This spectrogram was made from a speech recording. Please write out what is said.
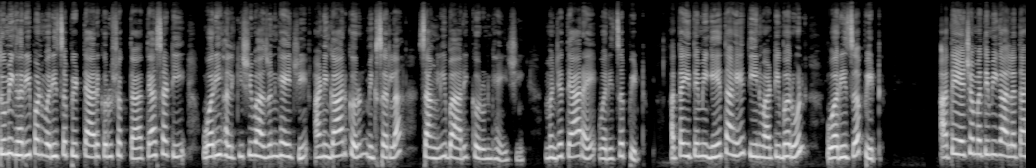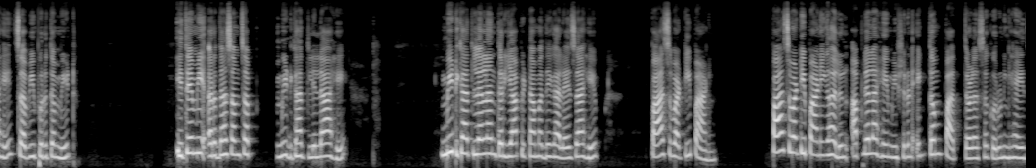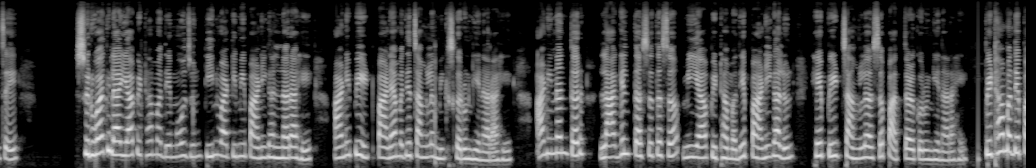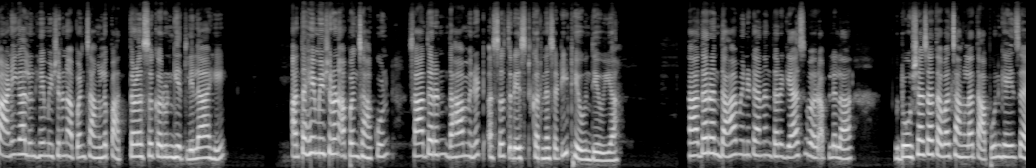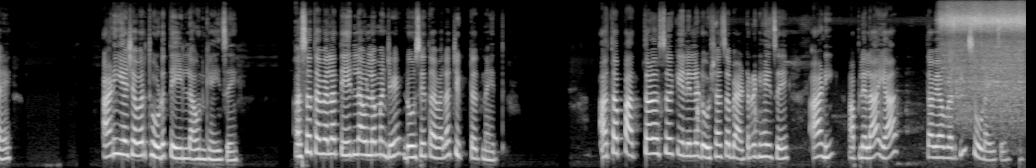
तुम्ही घरी पण वरीचं पीठ तयार करू शकता. त्यासाठी वरी हलकीशी भाजून घ्यायची आणि गार करून मिक्सरला चांगली बारीक करून घ्यायची. म्हणजे तयार आहे वरीचं पीठ. आता इथे मी घेत आहे तीन वाटी भरून वरीचं पीठ. आता याच्यामध्ये मी घालत आहे चवीपुरतं मीठ. इथे मी अर्धा चमचा मीठ घातलेला आहे. मीठ घातल्यानंतर या पिठामध्ये घालायचं आहे पाच वाटी पाणी. पाच वाटी पाणी घालून आपल्याला हे मिश्रण एकदम पातळ असं करून घ्यायचं आहे सुरुवातीला या पिठामध्ये मोजून तीन वाटी मी पाणी घालणार आहे आणि पीठ पाण्यामध्ये चांगलं मिक्स करून घेणार आहे. आणि नंतर लागेल तसं तसं मी या पिठामध्ये पाणी घालून हे पीठ चांगलं असं पातळ करून घेणार आहे. पिठामध्ये पाणी घालून हे मिश्रण आपण चांगलं पातळ असं करून घेतलेलं आहे. आता हे मिश्रण आपण झाकून साधारण दहा मिनिट असंच रेस्ट करण्यासाठी ठेवून देऊया. साधारण दहा मिनिटानंतर गॅसवर आपल्याला डोशाचा तवा चांगला तापून घ्यायचा आहे आणि याच्यावर थोडं तेल लावून घ्यायचं आहे असं तव्याला तेल लावलं म्हणजे डोसे तव्याला चिकटत नाहीत. आता पातळ असं केलेलं डोशाचं बॅटर घ्यायचं आहे आणि आपल्याला या तव्यावरती सोडायचं आहे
